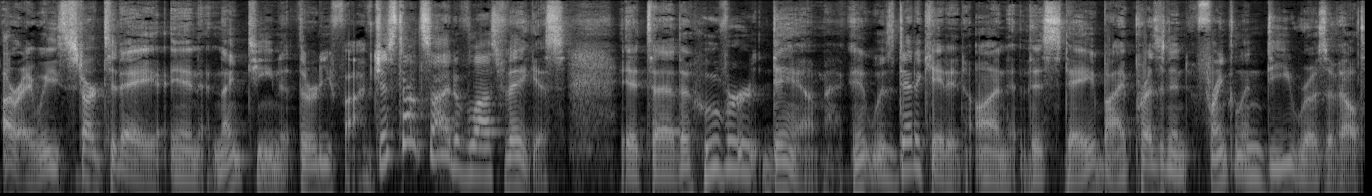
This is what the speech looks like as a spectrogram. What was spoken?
All right, we start today in 1935, just outside of Las Vegas, at uh, the Hoover Dam. It was dedicated on this day by President Franklin D. Roosevelt.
